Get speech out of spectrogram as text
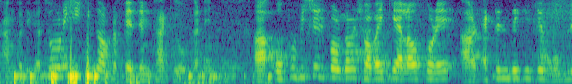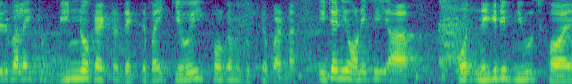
সাংবাদিক আছে অনেকেই কিন্তু আমরা প্রেজেন্ট থাকি ওখানে। আহ, অপু বিশ্বাস প্রোগ্রামে সবাইকে অ্যালাউ করে আর একটা জিনিস দেখি যে বুবলির বেলায় একটু ভিন্ন ক্যারেক্টার দেখতে পাই কেউই প্রোগ্রামে ঢুকতে পারে না। এটা নিয়ে অনেকেই নেগেটিভ নিউজ হয়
